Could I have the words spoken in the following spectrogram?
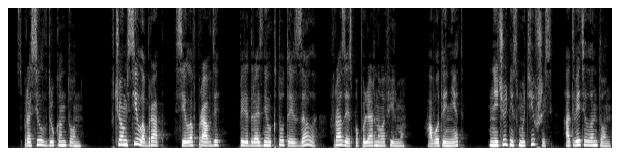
— спросил вдруг Антон. «В чем сила, брат? Сила в правде», — передразнил кто-то из зала фраза из популярного фильма. «А вот и нет». Ничуть не смутившись, ответил Антон.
